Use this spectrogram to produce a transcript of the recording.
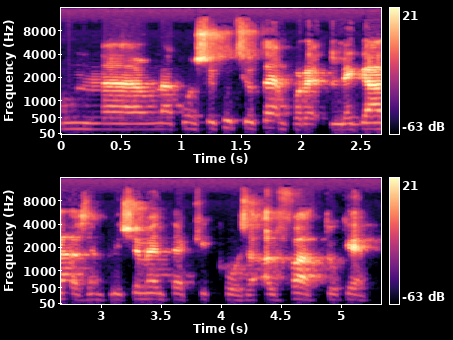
una, una consecutio tempore legata semplicemente a che cosa? Al fatto che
